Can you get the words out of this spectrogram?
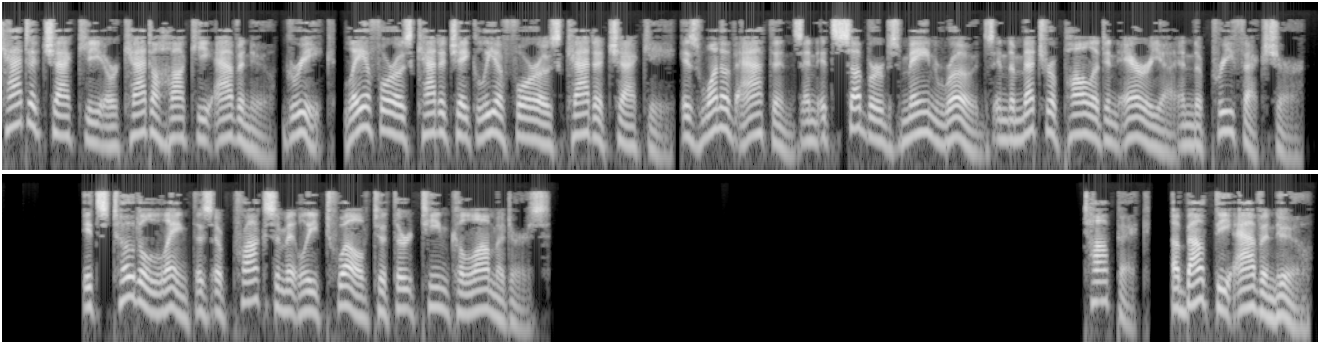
Katachaki or Katahaki Avenue Greek, Leophoros Katachake Leophoros Katachaki is one of Athens and its suburbs' main roads in the metropolitan area and the prefecture. Its total length is approximately 12 to 13 kilometers. About the avenue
